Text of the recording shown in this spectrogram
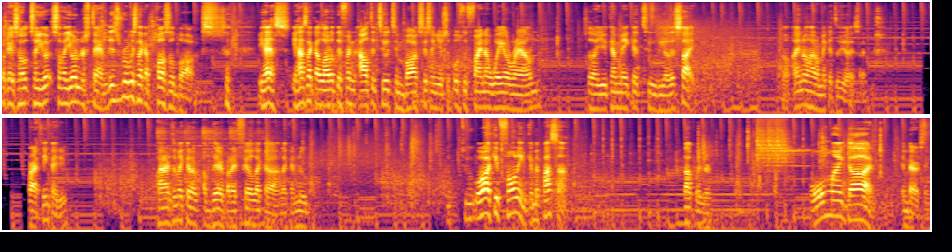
Okay, so so you so that you understand, this room is like a puzzle box. it has it has like a lot of different altitudes and boxes, and you're supposed to find a way around so that you can make it to the other side. I know how to make it to the other side, or I think I do. I had to make it up, up there, but I feel like a like a noob. Oh, I keep falling. ¿Qué me pasa? Stop, Winder. Oh my god. Embarrassing.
